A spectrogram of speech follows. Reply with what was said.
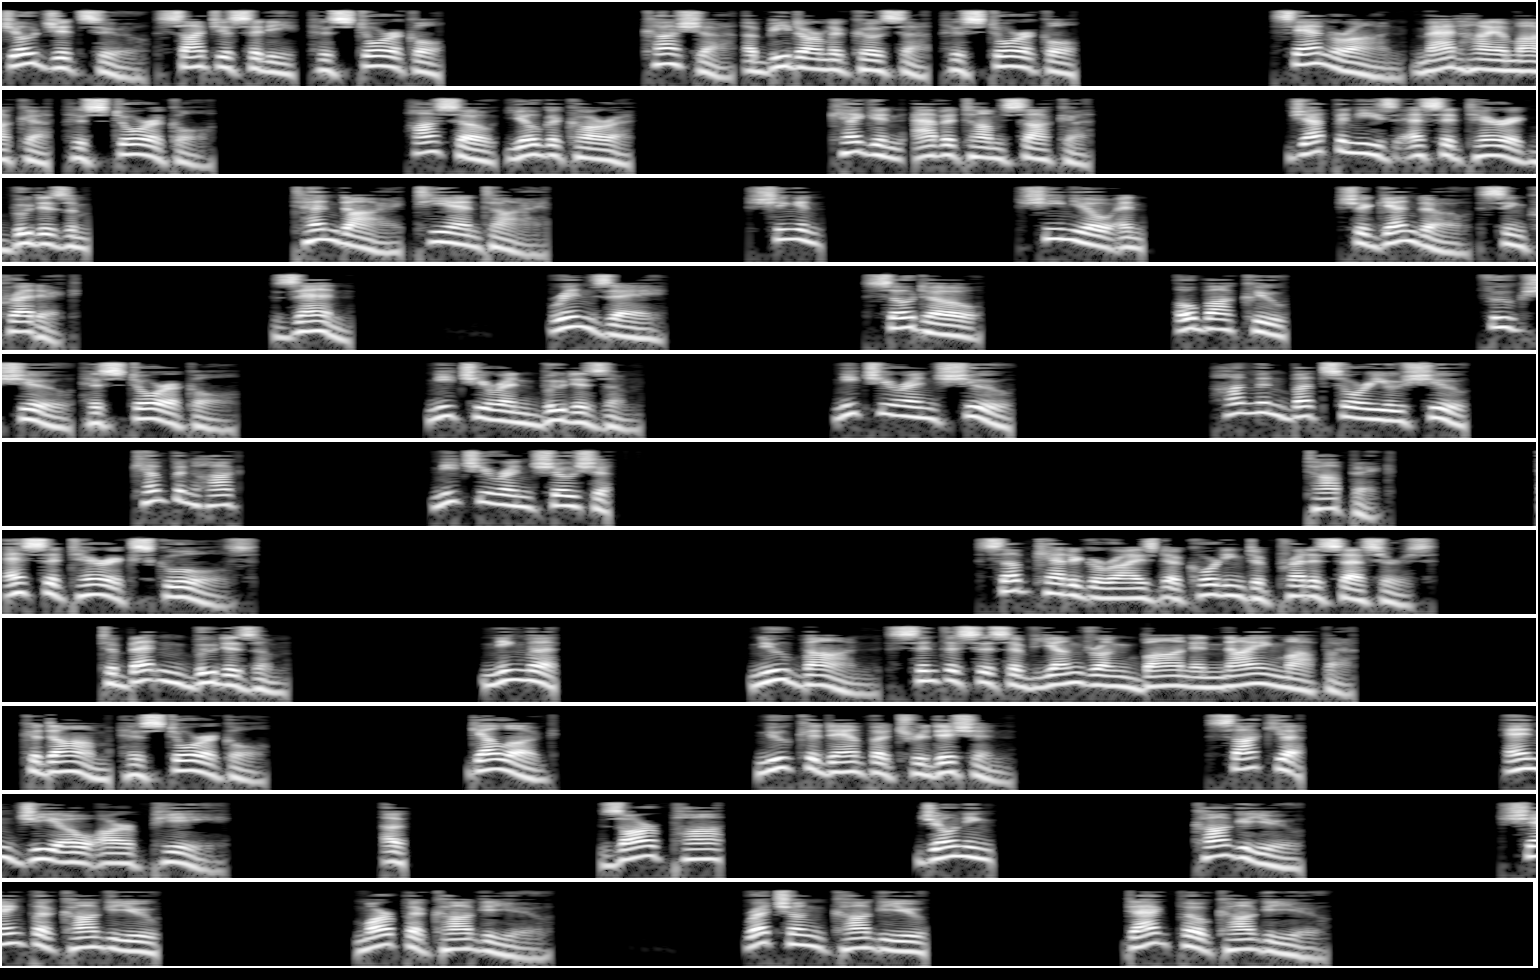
Jojutsu Satyasiddhi historical Kusha Abhidharmakosa historical Sanron Madhyamaka historical Hosso Yogacara Kegon Avatamsaka Japanese esoteric Buddhism Tendai Tiantai Shingon Shinyo and Shugendo syncretic Zen Rinzai Soto Obaku Fuke historical Nichiren Buddhism. Nichiren Shu. Honmon Butsuryu Shu. Kempen Hak Nichiren Shoshu. Esoteric schools. Subcategorized according to predecessors. Tibetan Buddhism. Nyingma. New Bon synthesis of Yungdrung Bon and Nyingmapa Kadam historical. Gelug. New Kadampa tradition. Sakya. Ngorp A. Zar Pa. Jonang. Kagyu. Shangpa Kagyu. Marpa Kagyu. Rechung Kagyu. Dagpo Kagyu.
